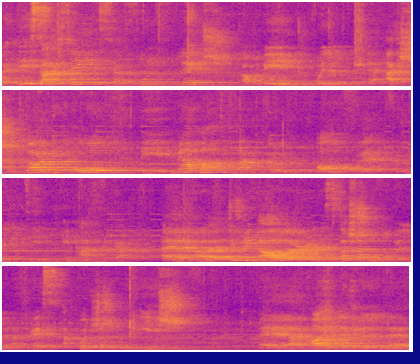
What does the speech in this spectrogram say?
uh, this I think is a full-fledged campaign will uh, actually target all the mul- multi-factor of uh, fertility in Africa. Uh, during our discussion, we will address a question to each uh, high-level uh,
